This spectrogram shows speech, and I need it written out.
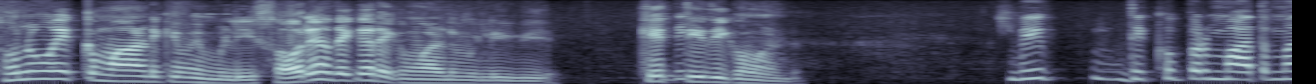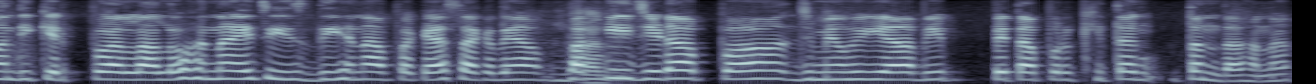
ਤੁਹਾਨੂੰ ਇਹ ਕਮਾਂਡ ਕਿਵੇਂ ਮਿਲੀ? ਸਹੁਰਿਆਂ ਦੇ ਘਰੇ ਕਮਾਂਡ ਮਿਲੀ ਵੀ ਹੈ? ਖੇਤੀ ਦੀ ਕਮਾਂਡ ਵੀ ਦੇਖੋ ਪ੍ਰਮਾਤਮਾ ਦੀ ਕਿਰਪਾ ਲਾ ਲਓ ਹਨਾ ਇਹ ਚੀਜ਼ ਦੀ ਹਨਾ ਆਪਾਂ ਕਹਿ ਸਕਦੇ ਹਾਂ। ਬਾਕੀ ਜਿਹੜਾ ਆਪਾਂ ਜਿਵੇਂ ਹੋਈ ਆ ਵੀ ਪਿਤਾ ਪੁਰਖੀ ਧੰਦਾ ਹਨਾ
